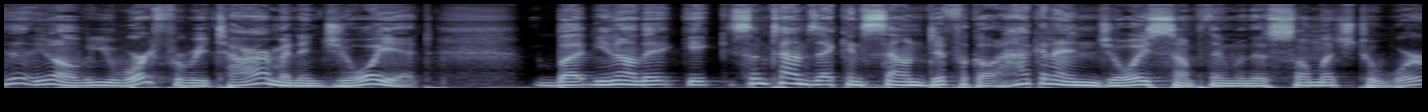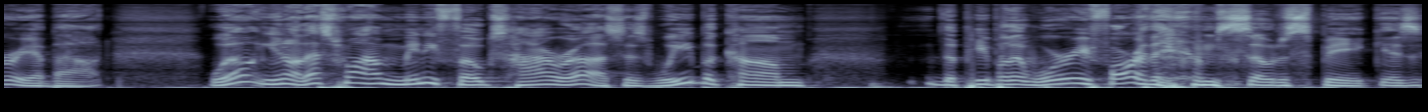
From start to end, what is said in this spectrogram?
you know, you worked for retirement, enjoy it. But, you know, they, it, sometimes that can sound difficult. How can I enjoy something when there's so much to worry about? Well, you know, that's why many folks hire us as we become the people that worry for them, so to speak, is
